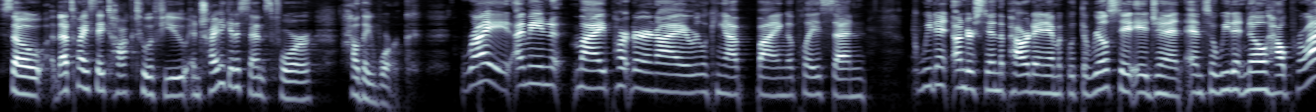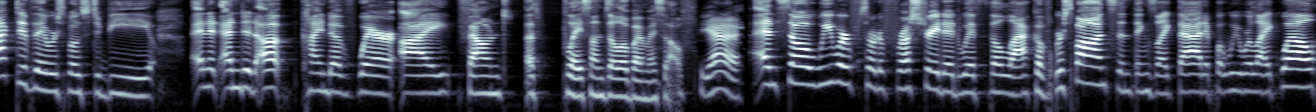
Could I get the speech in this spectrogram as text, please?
So that's why I say talk to a few and try to get a sense for how they work. Right. I mean, my partner and I were looking at buying a place and we didn't understand the power dynamic with the real estate agent. And so we didn't know how proactive they were supposed to be. And it ended up kind of where I found a place on Zillow by myself. Yeah. And so we were sort of frustrated with the lack of response and things like that. But we were like, well,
